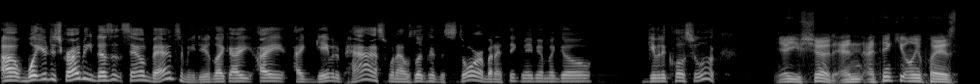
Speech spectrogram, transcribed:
uh, what you're describing doesn't sound bad to me, dude. Like I, I, I gave it a pass when I was looking at the store, but I think maybe I'm gonna go give it a closer look. Yeah, you should. And I think you only play as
